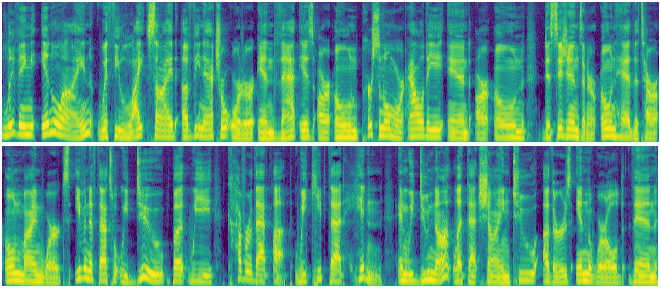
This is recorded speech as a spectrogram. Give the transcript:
living in line with the light side of the natural order, and that is our own personal morality and our own decisions in our own head. That's how our own mind works, even if that's what we do, but we cover that up. We keep that hidden and we do not let that shine to others in the world, then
